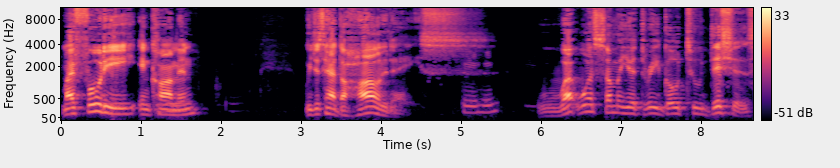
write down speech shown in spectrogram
my foodie in common, we just had the holidays. Mm-hmm. What was some of your three go-to dishes?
